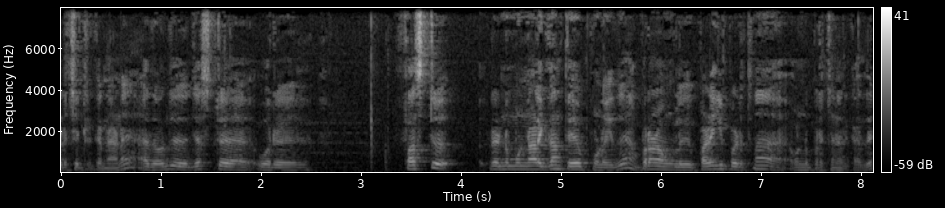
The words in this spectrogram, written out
அடிச்சிட்ருக்கேன் நான். அது வந்து ஜஸ்ட்டு ஒரு ஃபஸ்ட்டு ரெண்டு மூணு நாளைக்கு தான் தேவைப்படும் இது. அப்புறம் உங்களுக்கு பழகிப்படுத்தினா ஒன்றும் பிரச்சனை இருக்காது.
